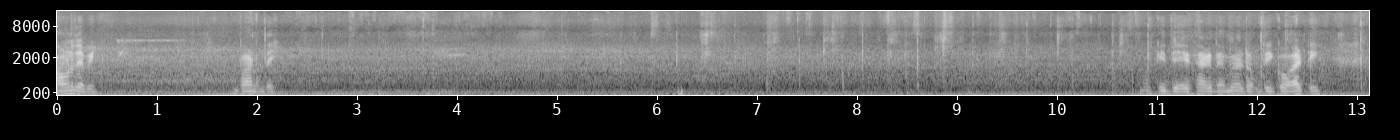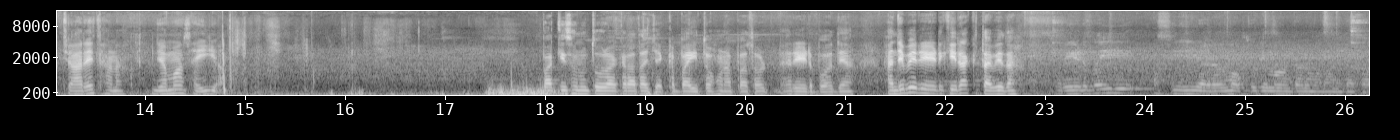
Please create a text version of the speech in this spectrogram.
ਆਉਣ ਦੇ ਬਈ। ਬਣ ਬਾਕੀ ਦੇਖ ਸਕਦੇ ਆ ਮੀਟਰ ਦੀ ਕੁਆਲਿਟੀ ਚਾਰੇ ਥਾਣਾ ਜਮਾ ਸਹੀ ਆ। ਬਾਕੀ ਤੁਹਾਨੂੰ ਤੋਰਾ ਕਰਾਤਾ ਚੈੱਕ ਬਾਈ ਤੋਂ, ਹੁਣ ਆਪਾਂ ਥੋੜਾ ਰੇਟ ਪੁੱਛਦੇ ਆ ਹਾਂਜੀ ਵੀ ਰੇਟ ਕੀ ਰੱਖਤਾ ਵੀ ਇਹਦਾ? ਰੇਟ ਬਾਈ 80000 ਮੌਕੇ ਤੇ ਮਾਉਂਟਾਂ ਨੂੰ ਮਾਣਾ ਕਰਦਾ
